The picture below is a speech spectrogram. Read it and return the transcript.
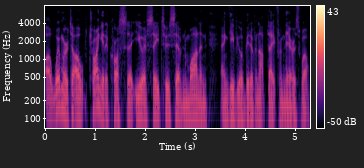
uh, when we're, t- I'll try and get across uh, UFC 271 and, and give you a bit of an update from there as well.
